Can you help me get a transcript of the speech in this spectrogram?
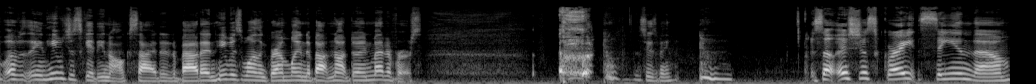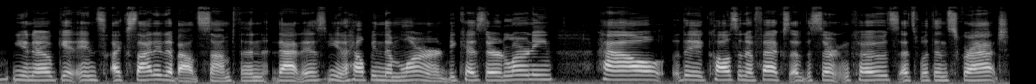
was, and he was just getting all excited about it. And he was one of the grumbling about not doing metaverse. excuse me. So it's just great seeing them, you know, get in, excited about something that is, you know, helping them learn because they're learning how the cause and effects of the certain codes that's within Scratch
